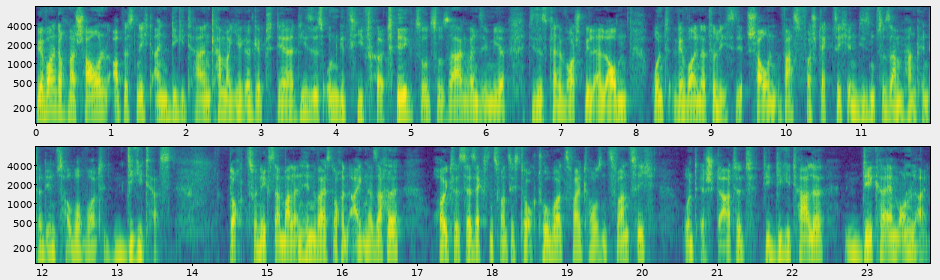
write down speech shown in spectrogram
wir wollen doch mal schauen, ob es nicht einen digitalen Kammerjäger gibt, der dieses Ungeziefer tilgt, sozusagen, wenn Sie mir dieses kleine Wortspiel erlauben. Und wir wollen natürlich schauen, was versteckt sich in diesem Zusammenhang hinter dem Zauberwort Digitas. Doch zunächst einmal ein Hinweis noch in eigener Sache. Heute ist der 26. Oktober 2020 und es startet die digitale DKM Online.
